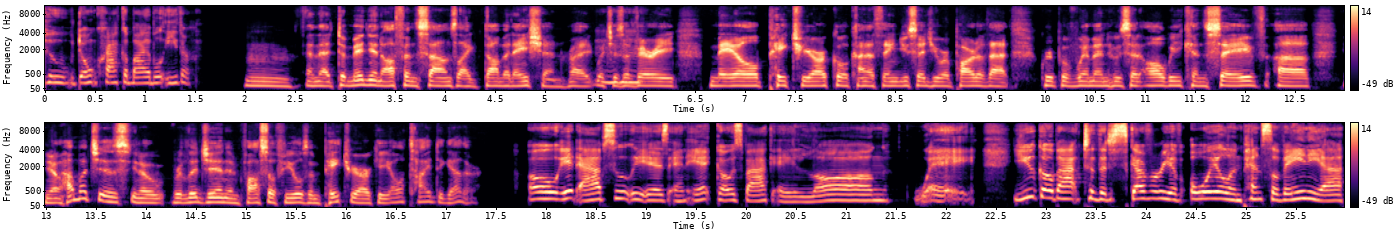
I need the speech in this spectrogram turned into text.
who don't crack a Bible either. Mm. And that dominion often sounds like domination, right? Which mm-hmm. is a mm-hmm. very male, patriarchal kind of thing. You said you were part of that group of women who said all we can save. Uh, you know, how much is you know religion and fossil fuels and patriarchy all tied together? Oh, it absolutely is. And it goes back a long way. You go back to the discovery of oil in Pennsylvania,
